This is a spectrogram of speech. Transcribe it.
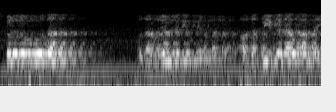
سکلو دوتا او دروژن کدیو پیغمبر لرا او زخمی کدیو کام دائی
